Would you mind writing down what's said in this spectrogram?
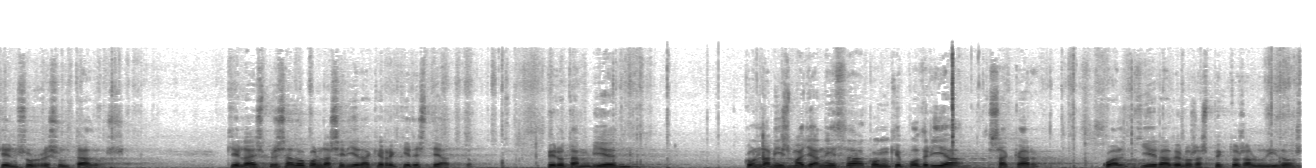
que en sus resultados que la ha expresado con la seriedad que requiere este acto, pero también con la misma llaneza con que podría sacar cualquiera de los aspectos aludidos,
